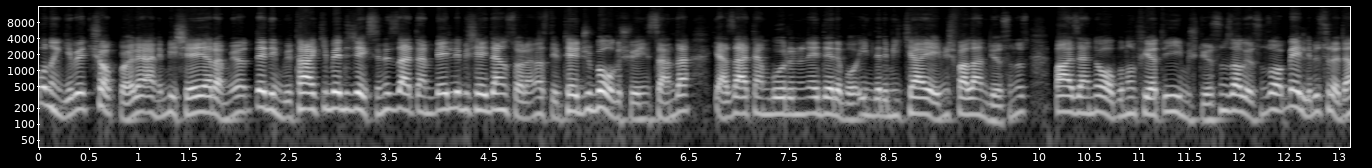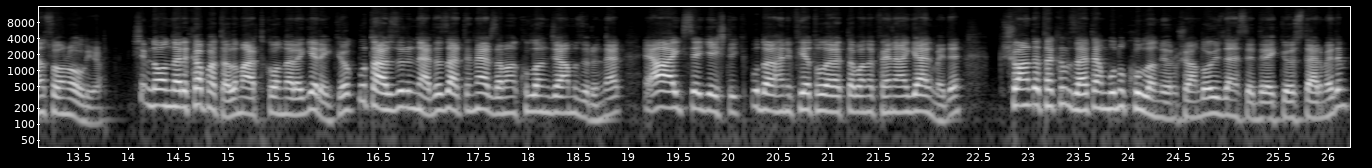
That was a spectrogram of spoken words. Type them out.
bunun gibi çok böyle hani bir şeye yaramıyor. Dediğim gibi takip edeceksiniz. Zaten belli bir şeyden sonra nasıl diyeyim tecrübe oluşuyor insanda. Ya zaten bu ürünün ederi bu. indirim hikayeymiş falan diyorsunuz. Bazen de o bunun fiyatı iyiymiş diyorsunuz alıyorsunuz. O belli bir süreden sonra oluyor. Şimdi onları kapatalım artık onlara gerek yok. Bu tarz ürünler de zaten her zaman kullanacağımız ürünler. E, AX'e geçtik. Bu da hani fiyat olarak da bana fena gelmedi. Şu anda takılı zaten bunu kullanıyorum şu anda. O yüzden size direkt göstermedim.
